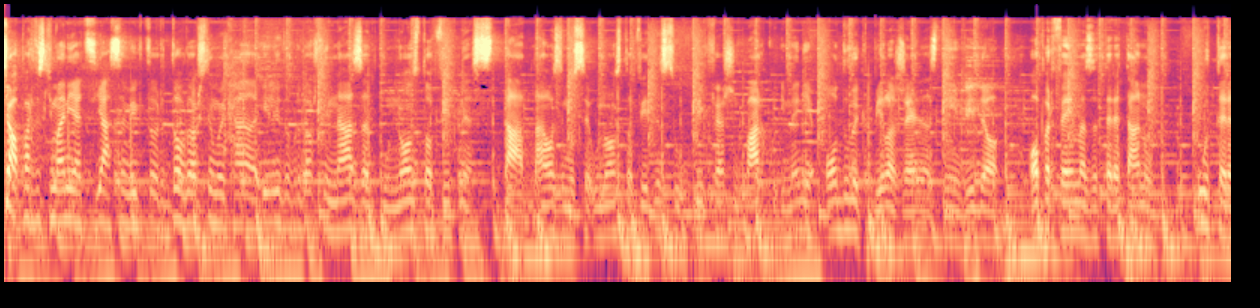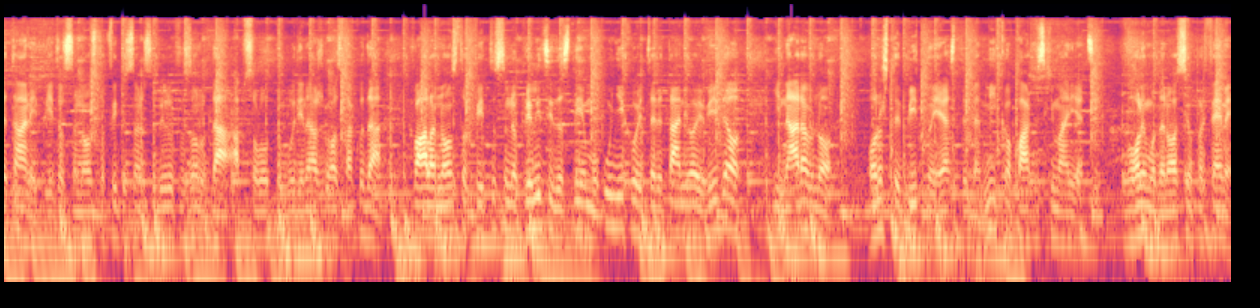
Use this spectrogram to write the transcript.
Ćao parfemski manijaci, ja sam Viktor, dobrodošli u moj kanal ili dobrodošli nazad u Non Stop Fitness. Da, nalazimo se u Non Stop Fitnessu u Big Fashion Parku i meni je od uvek bila želja da snimim video o parfemima za teretanu u teretani. Pitao sam Non Stop Fitness, oni su bili u fazonu, da, apsolutno, budi naš gost, tako da hvala Non Stop Fitnessu na prilici da snimamo u njihovoj teretani ovaj video i naravno ono što je bitno jeste da mi kao parfemski manijaci volimo da nosimo parfeme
